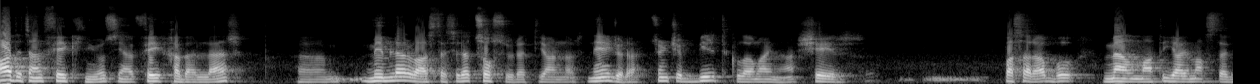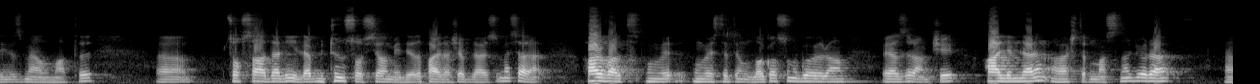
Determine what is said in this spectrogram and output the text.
Adətən fake news, yəni fake xəbərlər memlər vasitəsilə çox sürətli yayılır. Nəyə görə? Çünki bir tıklama ilə share basaraq bu məlumatı yaymaq istədiyiniz məlumatı çox sadəliklə bütün sosial mediada paylaşa bilərsiniz. Məsələn, Harvard Universitetinin loqosunu qoyuram və yazıram ki, alimlərin araşdırmasına görə ə,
